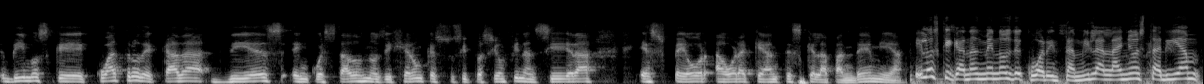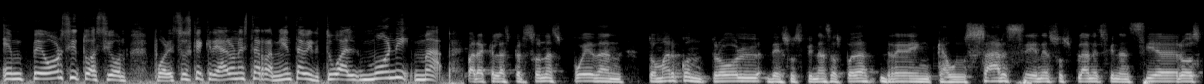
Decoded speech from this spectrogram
vimos que cuatro de cada diez encuestados nos dijeron que su situación financiera es peor ahora que antes que la pandemia. Y los que ganan menos de 40 mil al año estarían en peor situación. Por eso es que crearon esta herramienta virtual Money Map. Para que las personas puedan tomar control de sus finanzas, puedan reencauzarse en esos planes financieros,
